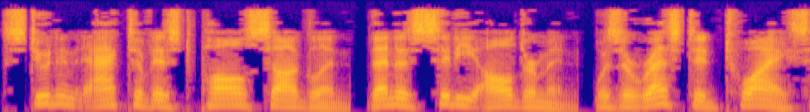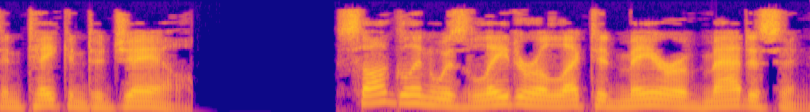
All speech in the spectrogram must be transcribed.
student activist Paul Soglin, then a city alderman, was arrested twice and taken to jail. Soglin was later elected mayor of Madison,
